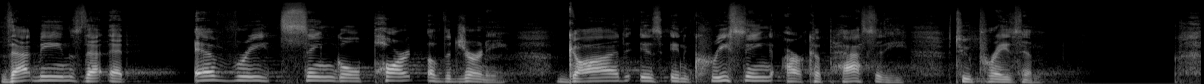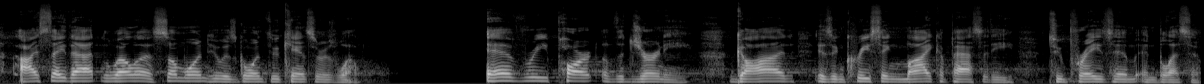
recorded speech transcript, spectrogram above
That means that at every single part of the journey, God is increasing our capacity to praise Him. I say that, Luella, as someone who is going through cancer as well. Every part of the journey, God is increasing my capacity to praise Him and bless Him.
